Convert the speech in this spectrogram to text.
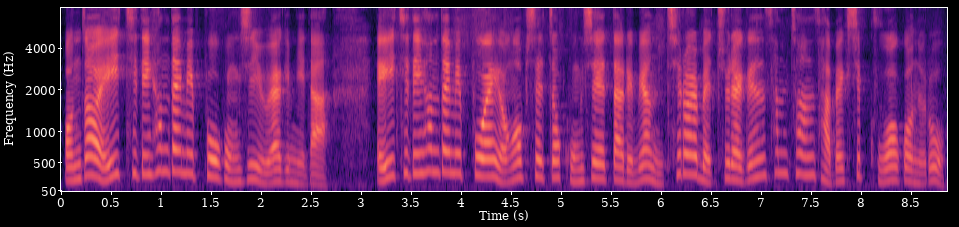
먼저 HD 현대미포 공시 요약입니다. HD 현대미포의 영업실적 공시에 따르면 7월 매출액은 3,419억 원으로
